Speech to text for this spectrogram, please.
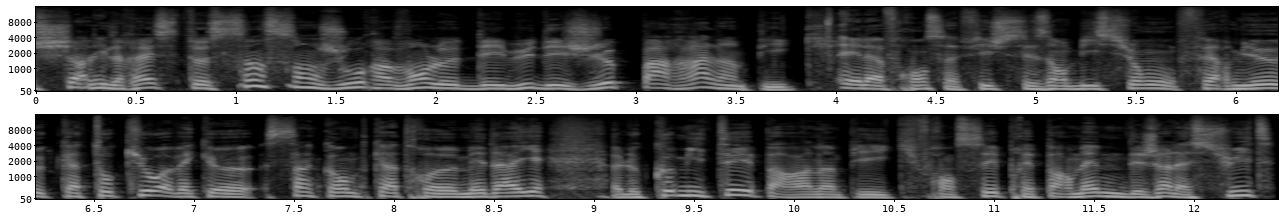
Charles, il reste 500 jours avant le début des Jeux paralympiques. Et la France affiche ses ambitions faire mieux qu'à Tokyo avec 54 médailles. Le comité paralympique français prépare même déjà la suite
